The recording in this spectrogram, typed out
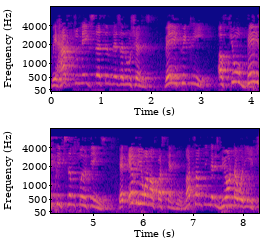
We have to make certain resolutions. Very quickly, a few basic simple things that every one of us can do. Not something that is beyond our reach.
